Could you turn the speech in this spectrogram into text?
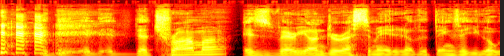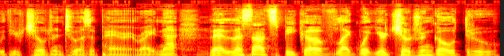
it- it- it- the trauma is very underestimated of the things that you go with your children to as a parent, right? Now, let, let's not speak of like what your children go through,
